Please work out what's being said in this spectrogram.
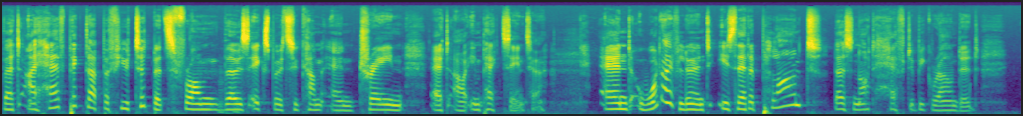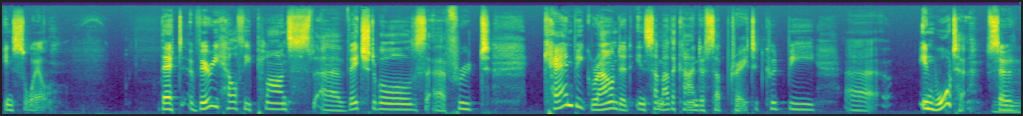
but I have picked up a few tidbits from those experts who come and train at our impact center. And what I've learned is that a plant does not have to be grounded in soil that very healthy plants, uh, vegetables, uh, fruit can be grounded in some other kind of substrate. It could be uh, in water. So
